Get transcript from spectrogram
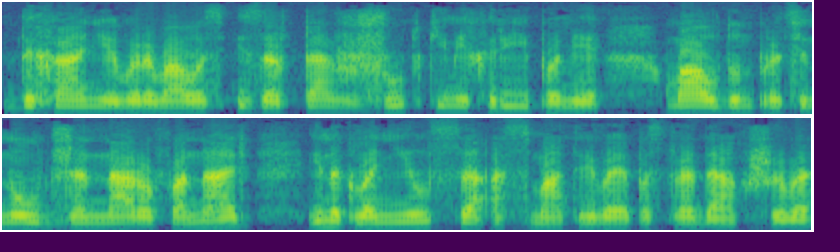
Дыхание вырывалось изо рта с жуткими хрипами. Малдун протянул Дженнаро фонарь и наклонился, осматривая пострадавшего.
